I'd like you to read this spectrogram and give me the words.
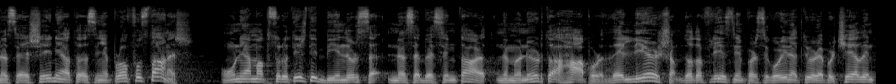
Nëse e shihni atë si një provë fustanesh, unë jam absolutisht i bindur se nëse besimtarët në mënyrë të hapur dhe lirshëm do të flisnin për sigurinë e tyre për qiellin,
